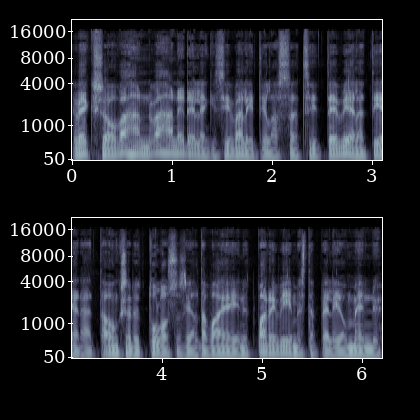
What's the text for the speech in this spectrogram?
ja on vähän, vähän edelleenkin siinä välitilassa, että siitä ei vielä tiedä, että onko se nyt tulossa sieltä vai ei. Nyt pari viimeistä peliä on mennyt,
